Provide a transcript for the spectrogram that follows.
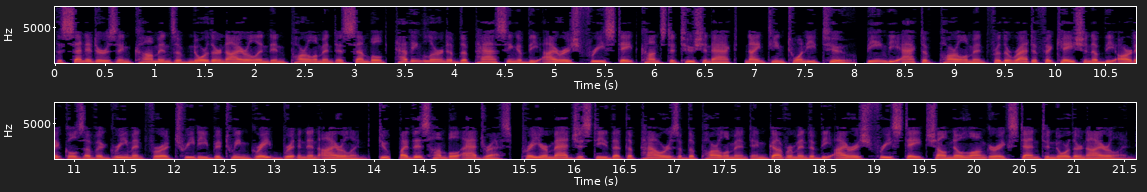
the Senators and Commons of Northern Ireland in Parliament assembled, having learned of the passing of the Irish Free State Constitution Act, 1922, being the Act of Parliament for the ratification of the Articles of Agreement for a treaty between Great Britain and Ireland, do, by this humble address, pray your Majesty that the powers of the Parliament and Government of the Irish Free State shall no longer extend to Northern Ireland.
